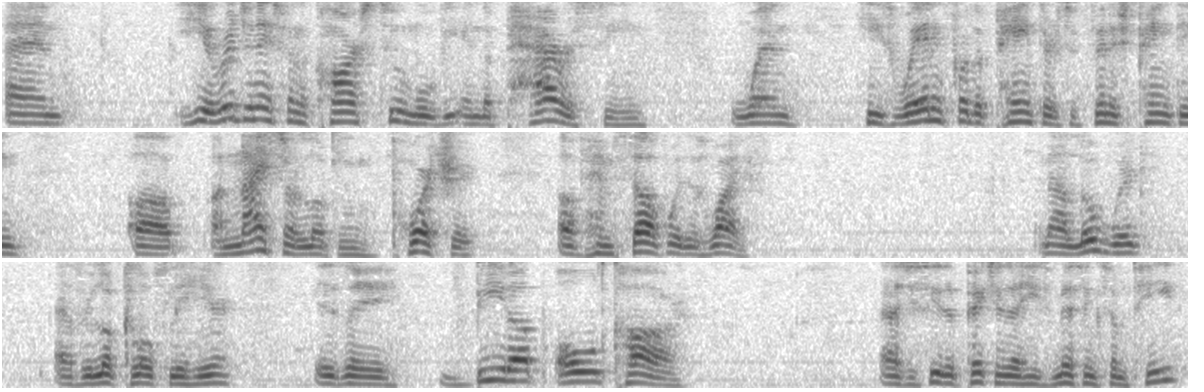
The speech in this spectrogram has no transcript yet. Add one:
and he originates from the Cars 2 movie in the Paris scene when he's waiting for the painter to finish painting uh, a nicer looking portrait of himself with his wife. Now Ludwig, as we look closely here, is a beat up old car. As you see the picture that he's missing some teeth.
